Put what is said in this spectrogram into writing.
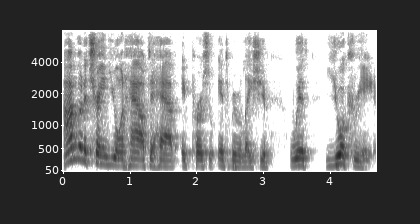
I'm going to train you on how to have a personal, intimate relationship with your creator.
